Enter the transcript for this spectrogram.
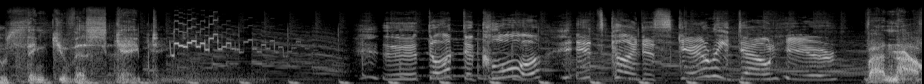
you think you've escaped? Uh, Dr. Claw, it's kinda scary down here. Enough!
